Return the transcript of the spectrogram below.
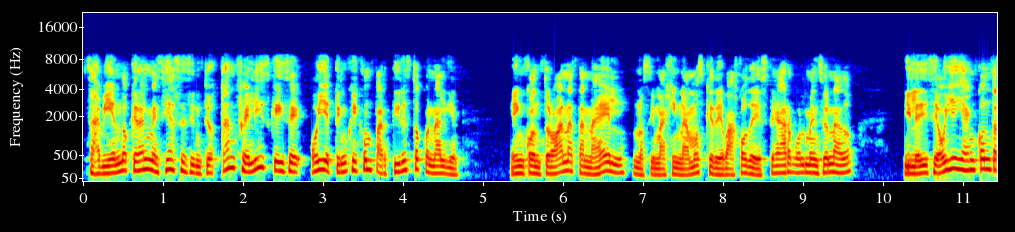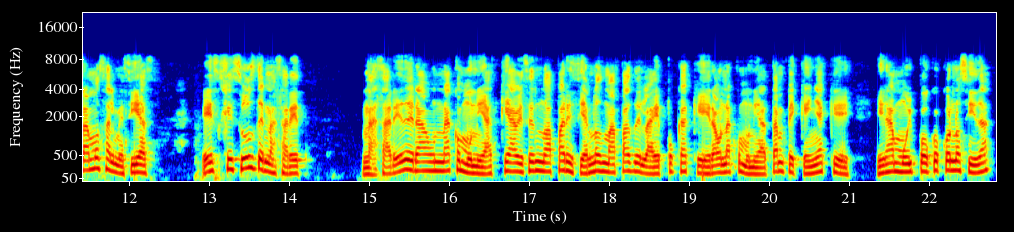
sabiendo que era el Mesías, se sintió tan feliz que dice, oye, tengo que compartir esto con alguien. Encontró a Natanael, nos imaginamos que debajo de este árbol mencionado, y le dice, oye, ya encontramos al Mesías, es Jesús de Nazaret. Nazaret era una comunidad que a veces no aparecía en los mapas de la época, que era una comunidad tan pequeña que era muy poco conocida,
